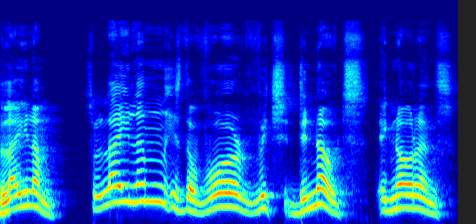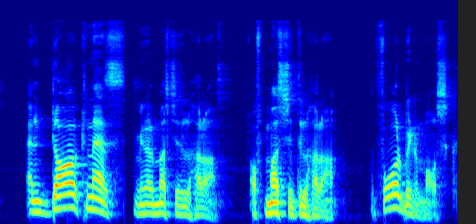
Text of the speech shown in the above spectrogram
Laylam. So laylam is the word which denotes ignorance and darkness min al-masjid al-haram, of masjid al-haram, the forbidden mosque.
